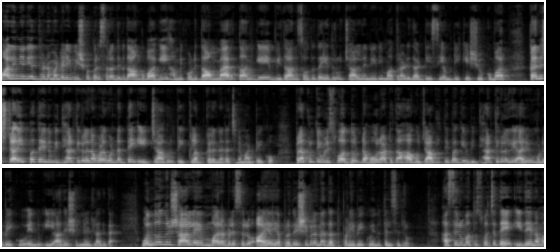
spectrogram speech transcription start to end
ಮಾಲಿನ್ಯ ನಿಯಂತ್ರಣ ಮಂಡಳಿ ವಿಶ್ವ ಪರಿಸರ ದಿನದ ಅಂಗವಾಗಿ ಹಮ್ಮಿಕೊಂಡಿದ್ದ ಮ್ಯಾರಥಾನ್ಗೆ ವಿಧಾನಸೌಧದ ಎದುರು ಚಾಲನೆ ನೀಡಿ ಮಾತನಾಡಿದ ಡಿಸಿಎಂ ಡಿಕೆ ಶಿವಕುಮಾರ್, ಕನಿಷ್ಠ ಇಪ್ಪತ್ತೈದು ವಿದ್ಯಾರ್ಥಿಗಳನ್ನು ಒಳಗೊಂಡಂತೆ ಈ ಜಾಗೃತಿ ಕ್ಲಬ್ಗಳನ್ನು ರಚನೆ ಮಾಡಬೇಕು. ಪ್ರಕೃತಿ ಉಳಿಸುವ ದೊಡ್ಡ ಹೋರಾಟದ ಹಾಗೂ ಜಾಗೃತಿ ಬಗ್ಗೆ ವಿದ್ಯಾರ್ಥಿಗಳಲ್ಲಿ ಅರಿವು ಮೂಡಬೇಕು ಎಂದು ಈ ಆದೇಶ ನೀಡಲಾಗಿದೆ. ಒಂದೊಂದು ಶಾಲೆ ಮರ ಬೆಳೆಸಲು ಆಯಾಯ ಪ್ರದೇಶಗಳನ್ನು ದತ್ತು ಪಡೆಯಬೇಕು ಎಂದು ತಿಳಿಸಿದರು. ಹಸಿರು ಮತ್ತು ಸ್ವಚ್ಛತೆ ಇದೇ ನಮ್ಮ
